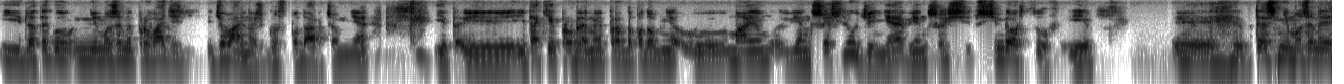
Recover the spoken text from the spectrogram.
i dlatego nie możemy prowadzić działalność gospodarczą, nie? I, i, i takie problemy prawdopodobnie mają większość ludzi, nie? Większość przedsiębiorców. I też nie możemy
